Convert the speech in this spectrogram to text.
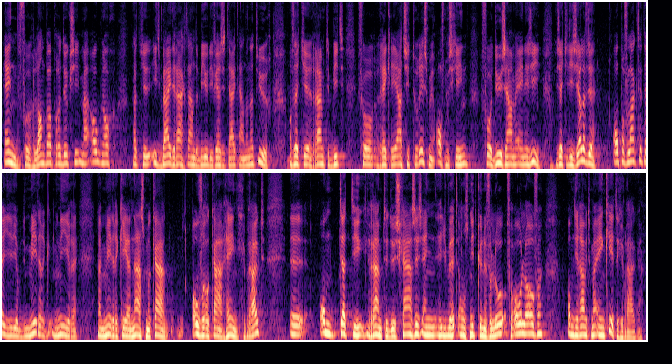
en voor landbouwproductie, maar ook nog dat je iets bijdraagt aan de biodiversiteit, aan de natuur. Of dat je ruimte biedt voor recreatietoerisme of misschien voor duurzame energie. Dus dat je diezelfde oppervlakte, dat je die op meerdere manieren en meerdere keren naast elkaar, over elkaar heen gebruikt. Uh, omdat die ruimte dus schaars is en je het ons niet kunnen veroorloven om die ruimte maar één keer te gebruiken.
